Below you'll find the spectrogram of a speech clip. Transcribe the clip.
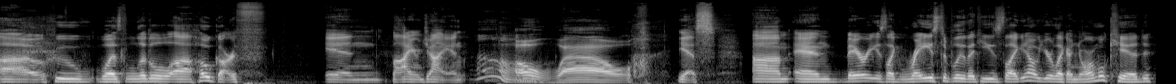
uh, who was little uh, Hogarth in The Iron Giant. Oh, Oh wow. Yes. Um, and Barry is like raised to believe that he's like, you know, you're like a normal kid,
